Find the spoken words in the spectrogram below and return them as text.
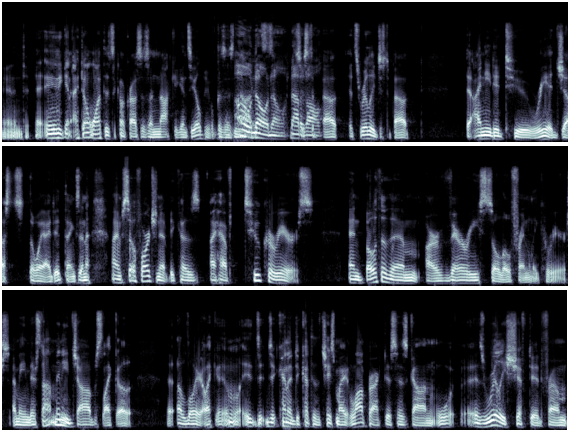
And, and again, I don't want this to come across as a knock against the old people because it's oh, not. Oh no, it's, no, not at all. About, it's really just about that I needed to readjust the way I did things. And I'm so fortunate because I have two careers and both of them are very solo friendly careers. I mean, there's not many jobs like a, a lawyer, like um, it, kind of to cut to the chase, my law practice has gone, has really shifted from,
